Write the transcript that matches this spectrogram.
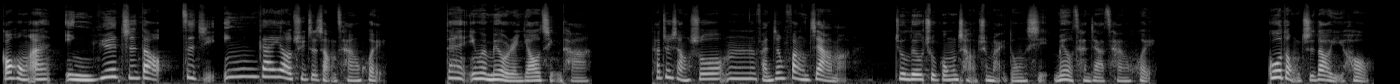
高洪安隐约知道自己应该要去这场餐会，但因为没有人邀请他，他就想说：“嗯，反正放假嘛，就溜出工厂去买东西，没有参加餐会。”郭董知道以后，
